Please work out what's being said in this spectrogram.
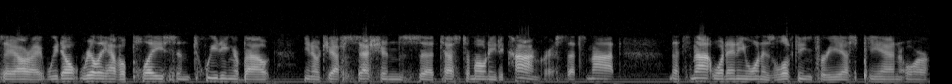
say, all right, we don't really have a place in tweeting about you know Jeff Sessions' uh, testimony to Congress. That's not that's not what anyone is looking for ESPN or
